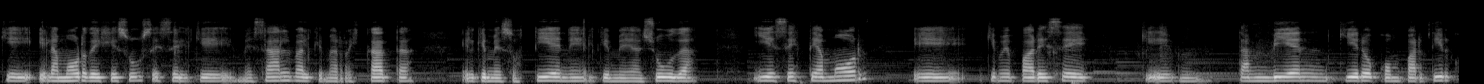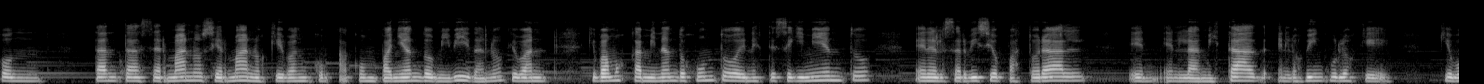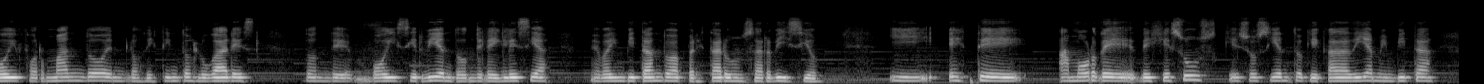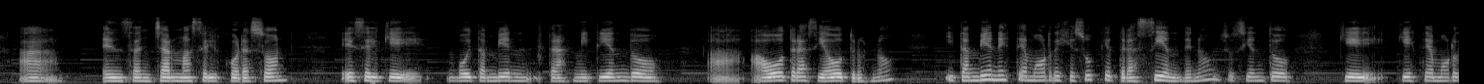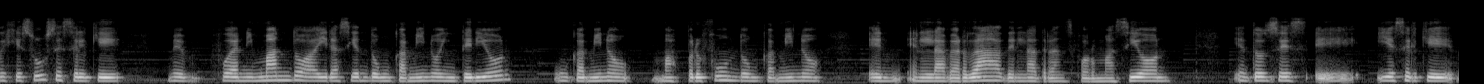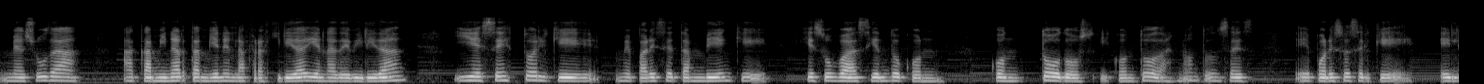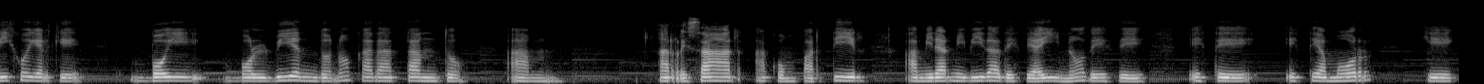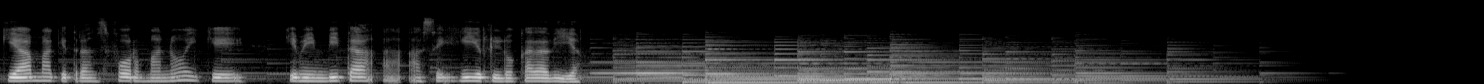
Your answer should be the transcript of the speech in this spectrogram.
que el amor de Jesús es el que me salva, el que me rescata, el que me sostiene, el que me ayuda. Y es este amor eh, que me parece que mm, también quiero compartir con tantas hermanos y hermanos que van acompañando mi vida, ¿no? que, van, que vamos caminando juntos en este seguimiento, en el servicio pastoral, en, en la amistad, en los vínculos que, que voy formando en los distintos lugares donde voy sirviendo, donde la iglesia me va invitando a prestar un servicio. Y este amor de, de, Jesús que yo siento que cada día me invita a ensanchar más el corazón, es el que voy también transmitiendo a, a otras y a otros, ¿no? Y también este amor de Jesús que trasciende, ¿no? Yo siento que, este amor de Jesús es el que me fue animando a ir haciendo un camino interior, un camino más profundo, un camino en, la verdad, en la transformación. Y entonces, eh, y es el que me ayuda a caminar también en la fragilidad y en la debilidad. Y es esto el que me parece también que Jesús va haciendo con, con todos y con todas, ¿no? Entonces, eh, por eso es el que elijo y al que voy volviendo, ¿no? Cada tanto a, rezar, a compartir, a mirar mi vida desde ahí, ¿no? Desde este, este amor que, ama, que transforma, ¿no? Y que, que me invita a seguirlo cada día.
